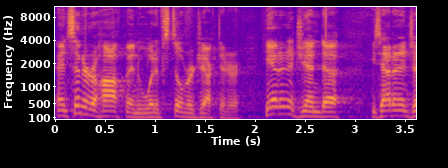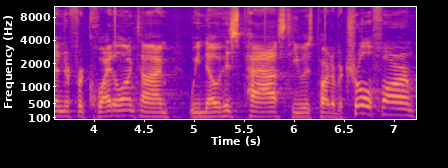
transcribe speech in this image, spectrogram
and Senator Hoffman would have still rejected her. He had an agenda. He's had an agenda for quite a long time. We know his past. He was part of a troll farm.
